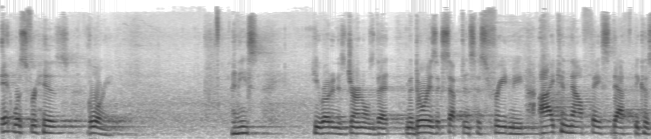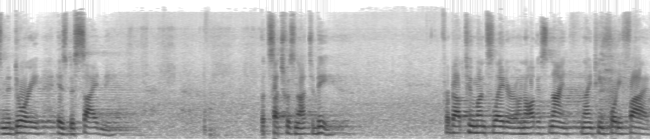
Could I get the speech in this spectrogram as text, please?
It was for His glory. And he's, he wrote in his journals that Midori's acceptance has freed me. I can now face death because Midori is beside me. But such was not to be. For about two months later, on August 9th, 1945,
